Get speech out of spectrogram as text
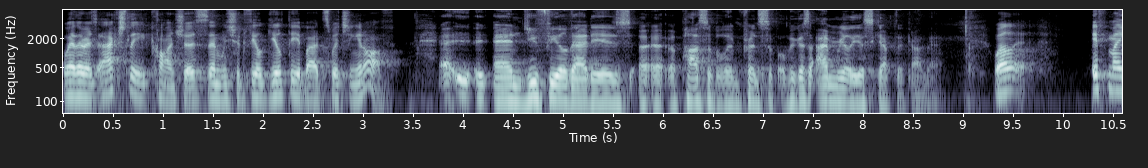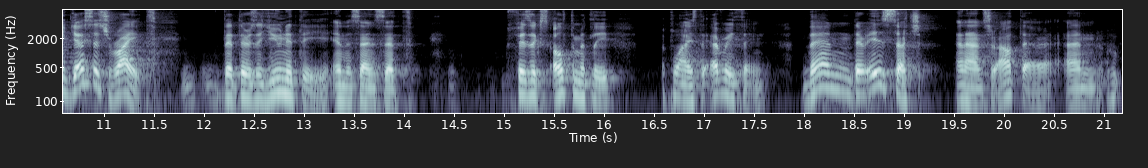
whether it's actually conscious and we should feel guilty about switching it off. Uh, and you feel that is a, a possible in principle? Because I'm really a skeptic on that. Well, if my guess is right, that there's a unity in the sense that physics ultimately applies to everything, then there is such an answer out there. And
